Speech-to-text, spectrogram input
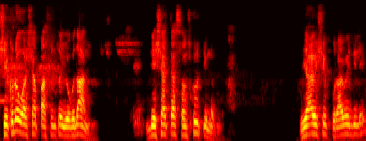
शेकडो वर्षापासूनचं योगदान देशाच्या संस्कृतीमध्ये याविषयी पुरावे दिले.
